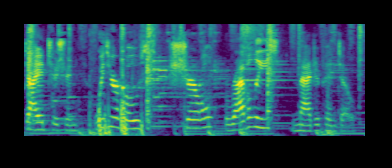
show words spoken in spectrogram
Dietitian with your host, Cheryl Ravelise Magipinto.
